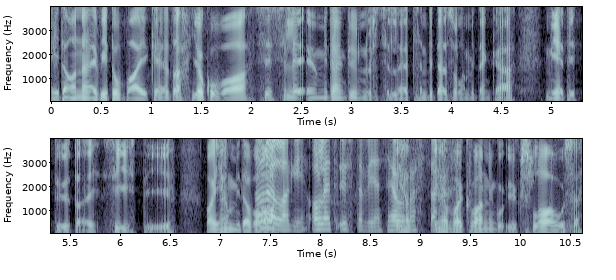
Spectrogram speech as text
ei tämä ole näin vitu vaikeeta. Joku vaan, siis sille ei ole mitään kynnystä sille, että sen pitäisi olla mitenkään mietittyä tai siistiä, vaan ihan mitä vaan. Todellakin, olet ystävien seurassa. Ihan, ihan vaikka vaan niinku yksi lause.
